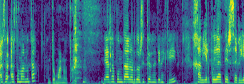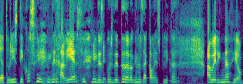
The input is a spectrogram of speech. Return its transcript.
¿Has, has tomado nota? Toma nota. ¿Ya has apuntado a los dos sitios donde tienes que ir? Javier puede hacerse guía turístico de Javier después de todo lo que nos acaba de explicar. A ver, Ignacio,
